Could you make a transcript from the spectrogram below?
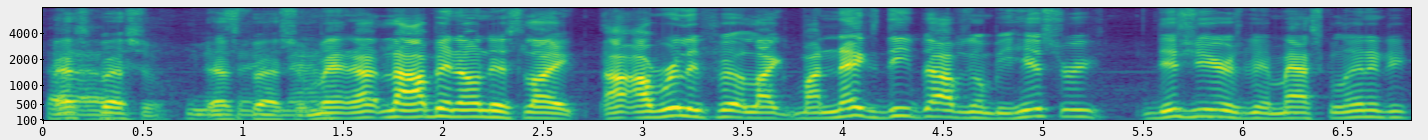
That's uh, special. you know That's special, man. I, nah, I've been on this like I, I really feel like my next deep dive is gonna be history. This year has been masculinity,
